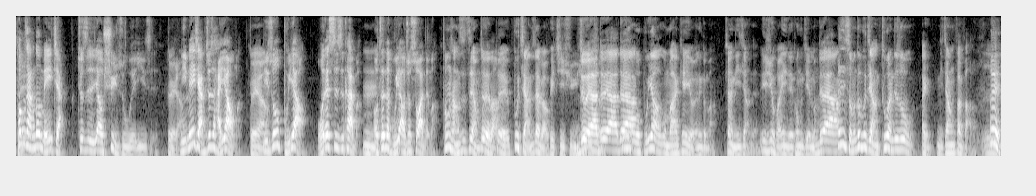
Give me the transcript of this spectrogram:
通常都没讲，就是要续租的意思。对了，你没讲就是还要嘛，对啊，你说不要，我再试试看嘛，嗯。我真的不要就算了嘛。通常是这样嘛，对嘛？对，不讲就代表我可以继续。对啊，对啊，对啊。我，不要，我们还可以有那个嘛，像你讲的欲拒还迎的空间嘛。对啊那，你什么都不讲，突然就说，哎，你这样犯法了，嗯哎，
